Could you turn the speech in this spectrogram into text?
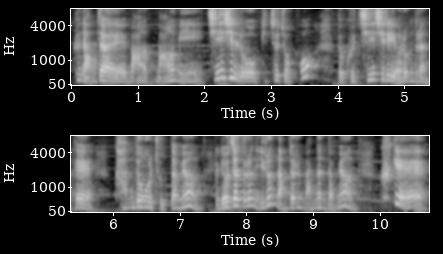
그 남자의 마음, 이 진실로 비춰졌고 또 그 진실이 여러분들한테 감동을 줬다면 여자들은 이런 남자를 만난다면 크게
